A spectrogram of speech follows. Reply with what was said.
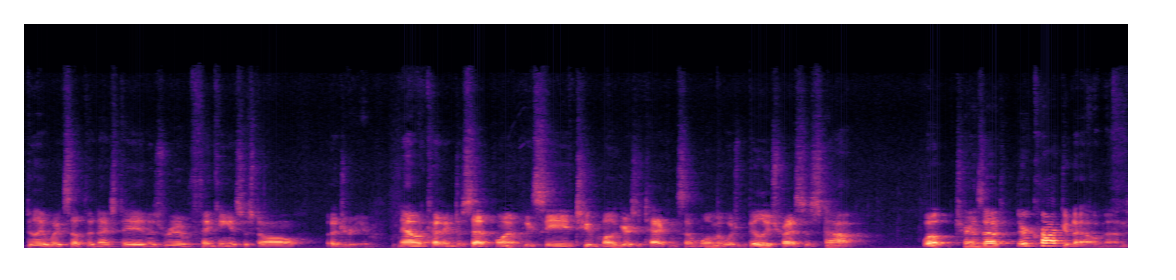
Billy wakes up the next day in his room thinking it's just all a dream. Now, cutting to set point, we see two muggers attacking some woman, which Billy tries to stop. Well, turns out they're crocodile men.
